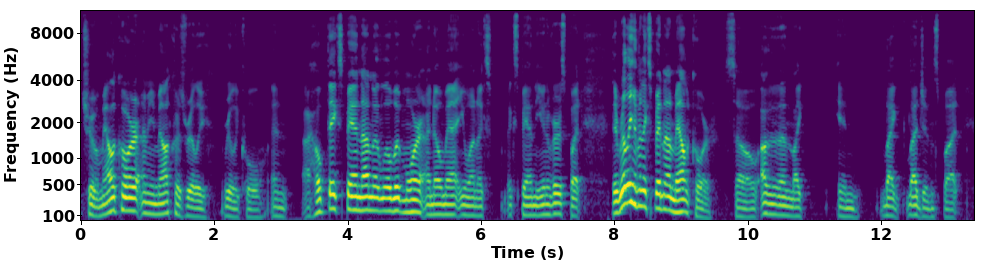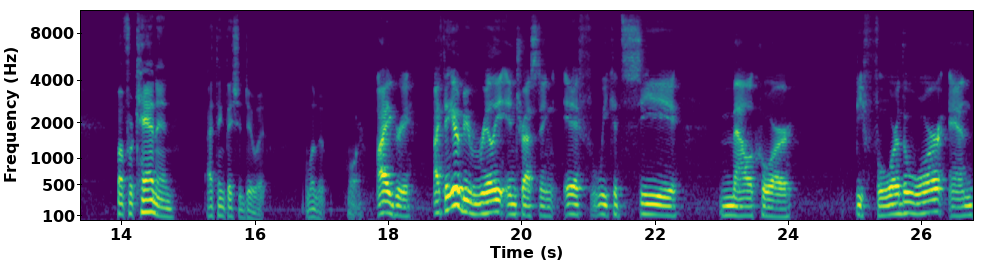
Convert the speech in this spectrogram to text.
True. Malachor, I mean, Malachor is really, really cool. And I hope they expand on it a little bit more. I know, Matt, you want to ex- expand the universe, but they really haven't expanded on Malachor. So, other than like in like Legends, but but for canon, I think they should do it a little bit more. I agree. I think it would be really interesting if we could see Malachor before the war and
